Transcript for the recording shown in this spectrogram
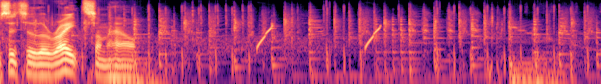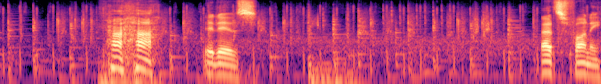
Is it to the right somehow? Haha, it is. That's funny.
